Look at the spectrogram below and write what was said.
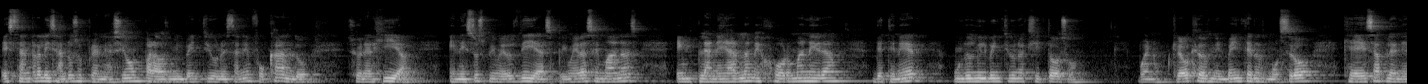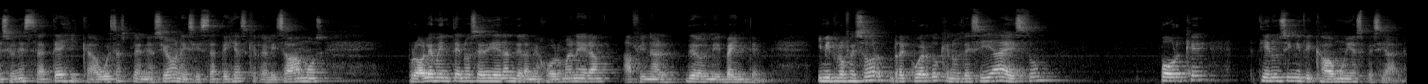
están realizando su planeación para 2021, están enfocando su energía en estos primeros días, primeras semanas, en planear la mejor manera de tener un 2021 exitoso. Bueno, creo que 2020 nos mostró que esa planeación estratégica o esas planeaciones y estrategias que realizábamos probablemente no se dieran de la mejor manera a final de 2020. Y mi profesor recuerdo que nos decía esto porque tiene un significado muy especial.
